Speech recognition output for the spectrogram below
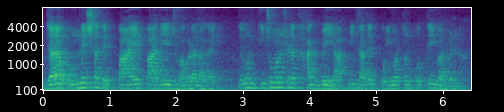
যারা অন্যের সাথে পায়ে পা দিয়ে ঝগড়া লাগায়। দেখুন, কিছু মানুষ এটা থাকবেই। আপনি তাদের পরিবর্তন করতেই পারবেন না।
